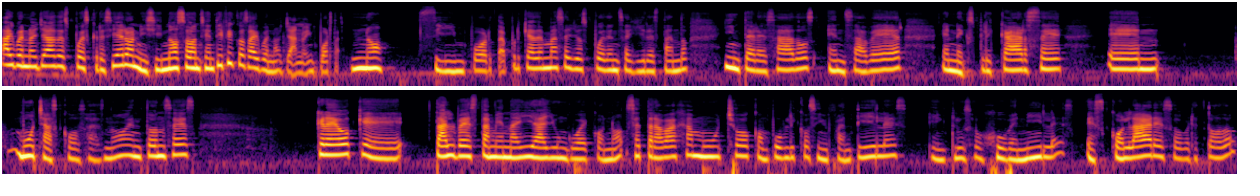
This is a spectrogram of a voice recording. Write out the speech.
Ay, bueno, ya después crecieron y si no son científicos, ay, bueno, ya no importa. No, sí importa, porque además ellos pueden seguir estando interesados en saber, en explicarse, en muchas cosas, ¿no? Entonces, creo que tal vez también ahí hay un hueco, ¿no? Se trabaja mucho con públicos infantiles, e incluso juveniles, escolares sobre todo,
